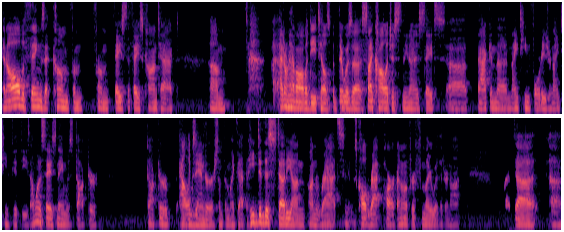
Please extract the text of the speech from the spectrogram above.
and all the things that come from from face to face contact. Um, I don't have all the details, but there was a psychologist in the United States uh, back in the 1940s or 1950s. I want to say his name was Dr. Dr. Alexander or something like that. But he did this study on on rats, and it was called Rat Park. I don't know if you're familiar with it or not, uh, uh,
